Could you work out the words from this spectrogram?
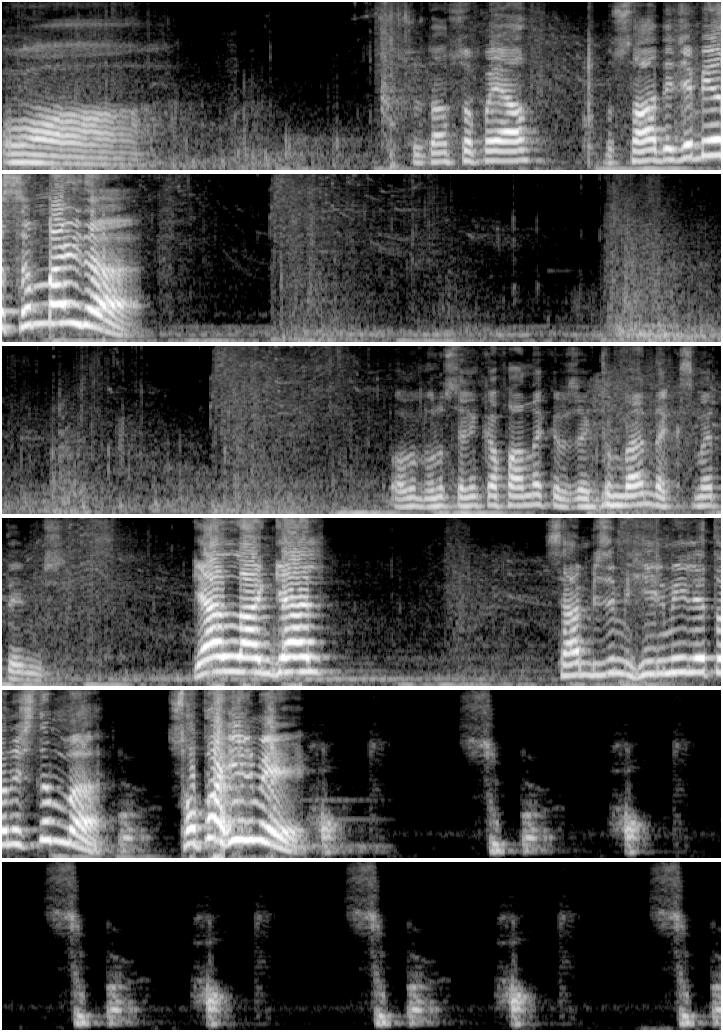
Oo. Şuradan sopayı al. Bu sadece bir ısınmaydı. Oğlum bunu senin kafanda kıracaktım ben de kısmet değilmiş. Gel lan gel. Sen bizim Hilmi ile tanıştın mı? Sopa Hilmi. Super hot. Super hot. Super hot. Super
